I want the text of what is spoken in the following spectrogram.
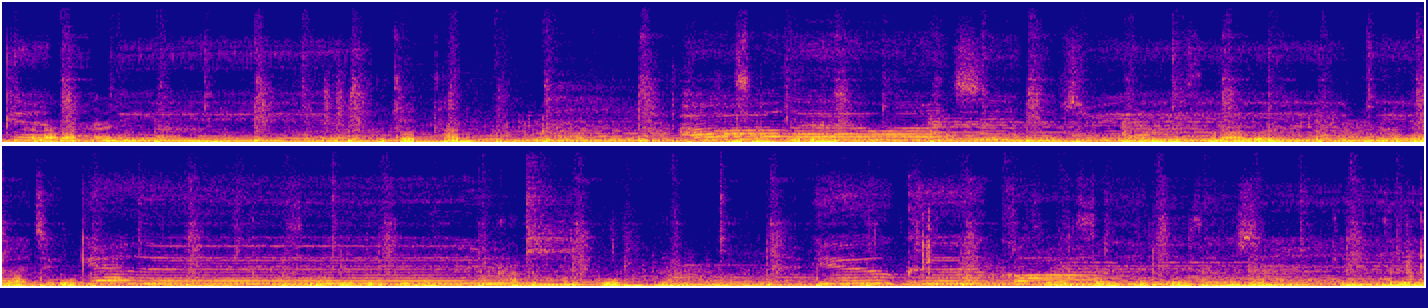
그나마 다행입니다. 부젓한 All 산길에 at once in a dream. 설악을 We 가득 안고. 설악의 느낌을 가득 받고 내려갑니다 it 대청산은 좀 다양한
